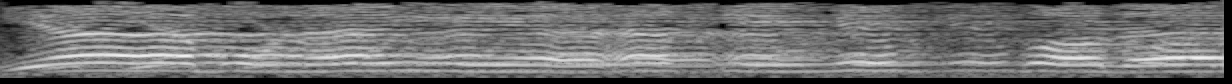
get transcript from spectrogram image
يا بني أقم الصلاة.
